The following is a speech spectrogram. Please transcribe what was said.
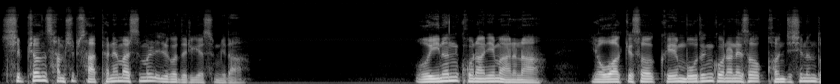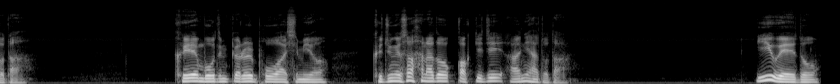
시편 34편의 말씀을 읽어 드리겠습니다. 의인은 고난이 많으나 여호와께서 그의 모든 고난에서 건지시는도다. 그의 모든 뼈를 보호하시며 그 중에서 하나도 꺾이지 아니하도다. 이 외에도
